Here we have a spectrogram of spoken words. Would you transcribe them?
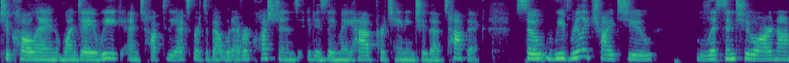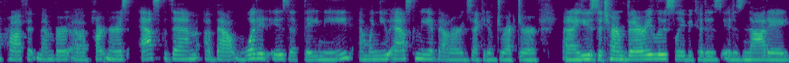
to call in one day a week and talk to the experts about whatever questions it is they may have pertaining to that topic. So we've really tried to listen to our nonprofit member uh, partners ask them about what it is that they need. And when you ask me about our executive director and i use the term very loosely because it is, it is not a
